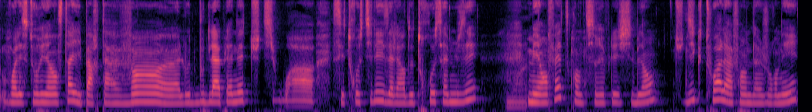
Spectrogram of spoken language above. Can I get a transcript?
on voit les stories Insta ils partent à 20 euh, à l'autre bout de la planète tu te dis waouh c'est trop stylé ils ont l'air de trop s'amuser Ouais. mais en fait, quand tu y réfléchis bien, tu dis que toi, à la fin de la journée,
